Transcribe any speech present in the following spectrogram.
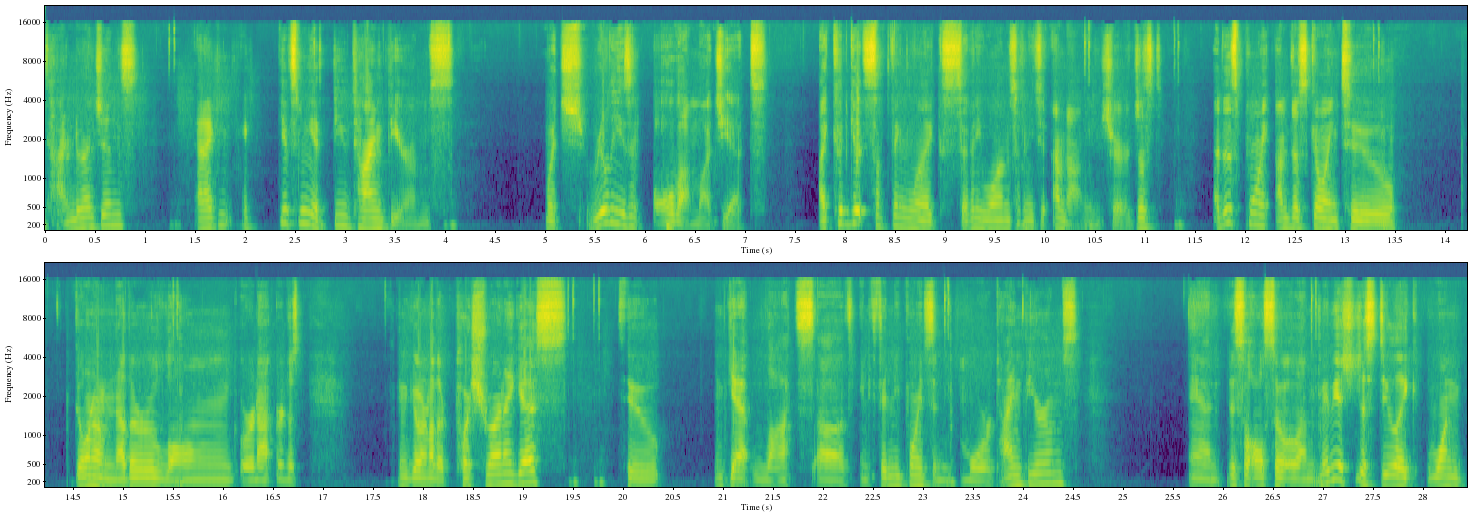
time dimensions, and I can it gives me a few time theorems, which really isn't all that much yet. I could get something like 71, 72, I'm not even sure. Just at this point, I'm just going to go on another long or not or just go on another push run, I guess, to get lots of infinity points and more time theorems. And this will also allow me, maybe I should just do like one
